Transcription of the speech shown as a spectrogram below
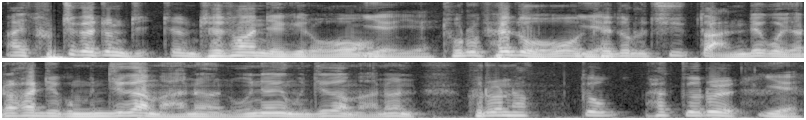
아니 솔직히 좀, 좀 죄송한 얘기로 예, 예. 졸업해도 예. 제대로 취직도 안 되고 여러 가지 그 문제가 많은 운영에 문제가 많은 그런 학교 학교를 예.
